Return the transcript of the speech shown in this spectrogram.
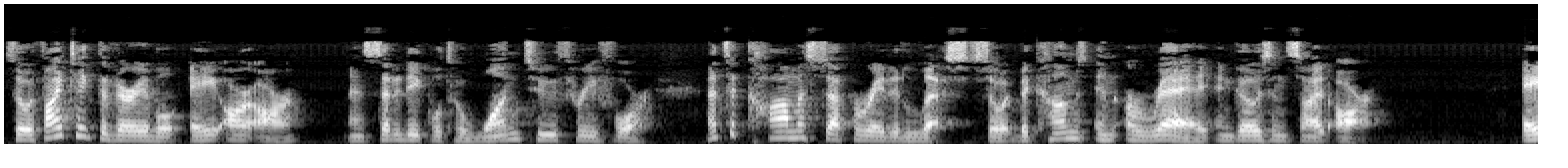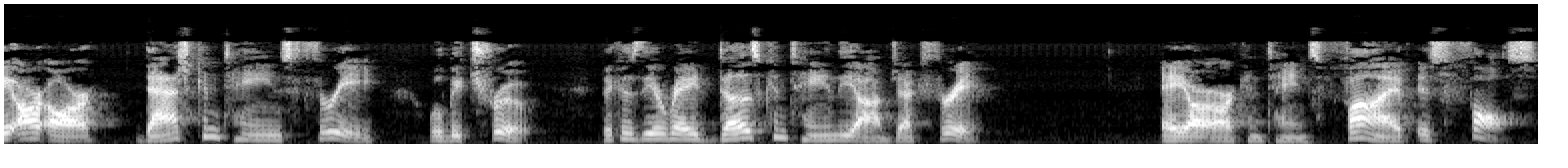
So if I take the variable ARR and set it equal to 1, 2, 3, 4. That's a comma separated list, so it becomes an array and goes inside R. ARR dash contains 3 will be true because the array does contain the object 3. ARR contains 5 is false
